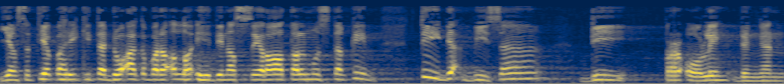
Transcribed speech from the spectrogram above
yang setiap hari kita doa kepada Allah ihdinas siratal mustaqim tidak bisa di peroleh dengan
